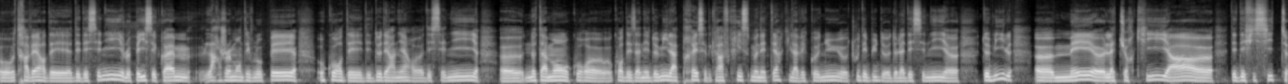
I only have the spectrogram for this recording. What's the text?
au travers des, décennies, le pays s'est quand même largement développé au cours des, deux dernières décennies, notamment au cours, au cours des années 2000, après cette grave crise monétaire qu'il avait connue au tout début de, de la décennie 2000. mais la Turquie a des déficits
